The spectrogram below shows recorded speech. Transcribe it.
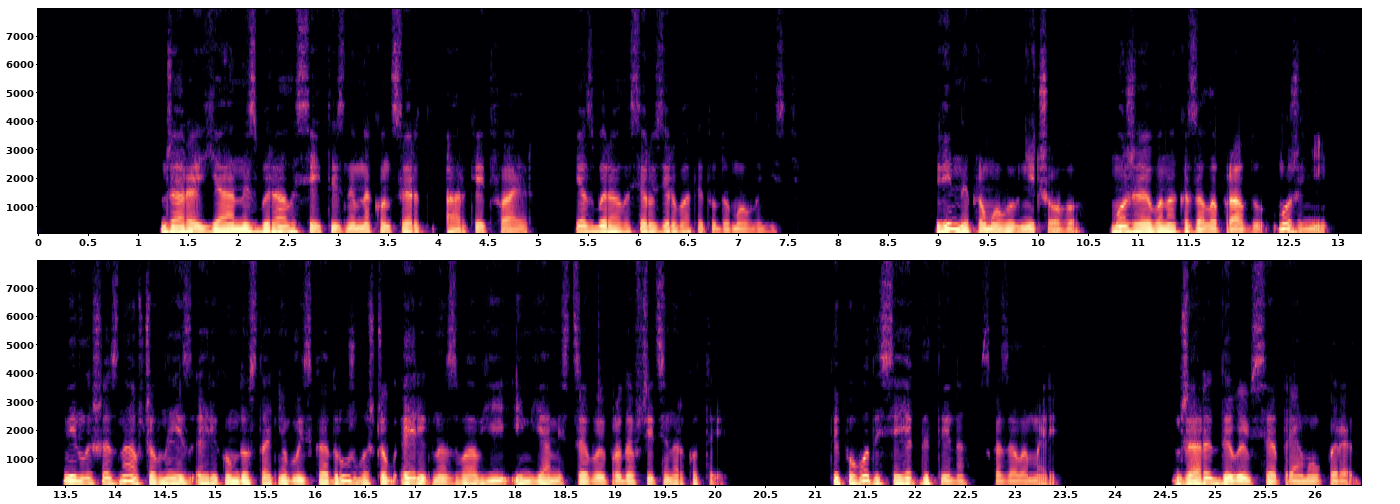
Джаре, я не збиралася йти з ним на концерт Arcade Fire. Я збиралася розірвати ту домовленість. Він не промовив нічого. Може, вона казала правду, може, ні. Він лише знав, що в неї з Еріком достатньо близька дружба, щоб Ерік назвав їй ім'я місцевої продавщиці наркоти. Ти поводишся як дитина, сказала Мері. Джаред дивився прямо вперед.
